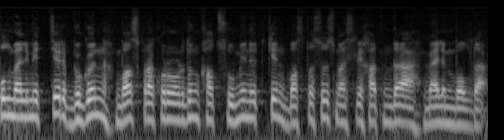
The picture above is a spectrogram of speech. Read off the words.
Бұл мәліметтер бүгін бас прокурордың қатысуымен өткен баспасөз мәслихатында мәлім болды.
